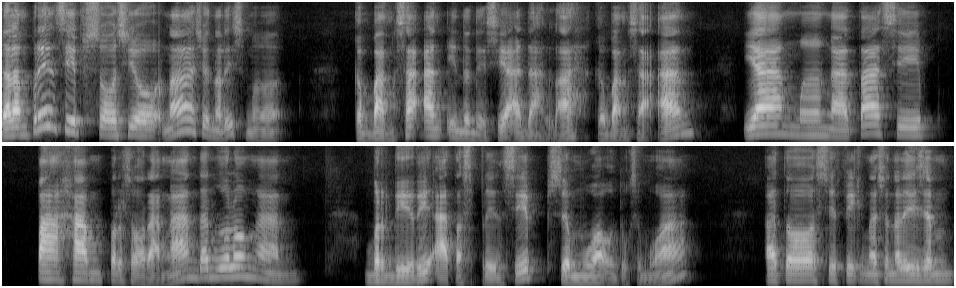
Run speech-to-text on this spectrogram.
dalam prinsip sosionasionalisme, kebangsaan Indonesia adalah kebangsaan yang mengatasi paham perseorangan dan golongan, berdiri atas prinsip semua untuk semua atau civic nationalism.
